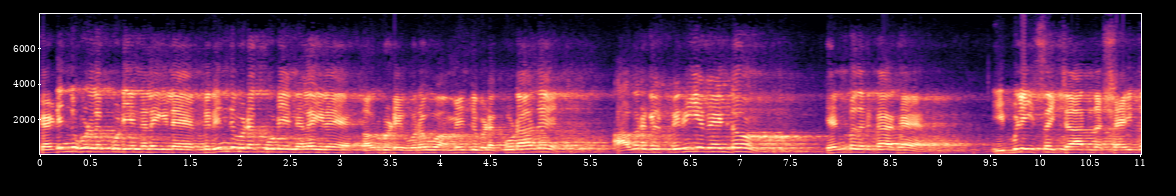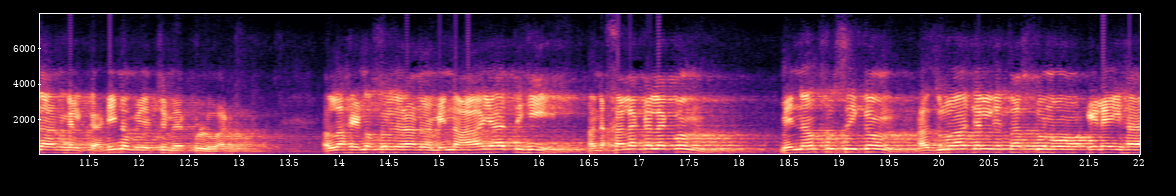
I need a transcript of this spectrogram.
கடிந்து கொள்ளக்கூடிய நிலையிலே பிரிந்து விடக்கூடிய நிலையிலே அவர்களுடைய உறவு அமைந்து விடக்கூடாது அவர்கள் பிரிய வேண்டும் என்பதற்காக இப்லீஸை சார்ந்த ஷைத்தான்கள் கடின முயற்சி மேற்கொள்வார்கள் அல்லாஹ் என்ன சொல்கிறான் மின் ஆயாத்திஹி அந்த கலக்கலக்கும் மின் அன்ஃபுசிக்கும் அஸ்வாஜல் லிதஸ்குனு இலைஹா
